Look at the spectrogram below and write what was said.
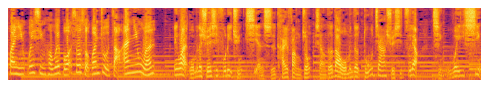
欢迎微信和微博搜索关注“早安英文”。另外，我们的学习福利群限时开放中，想得到我们的独家学习资料，请微信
